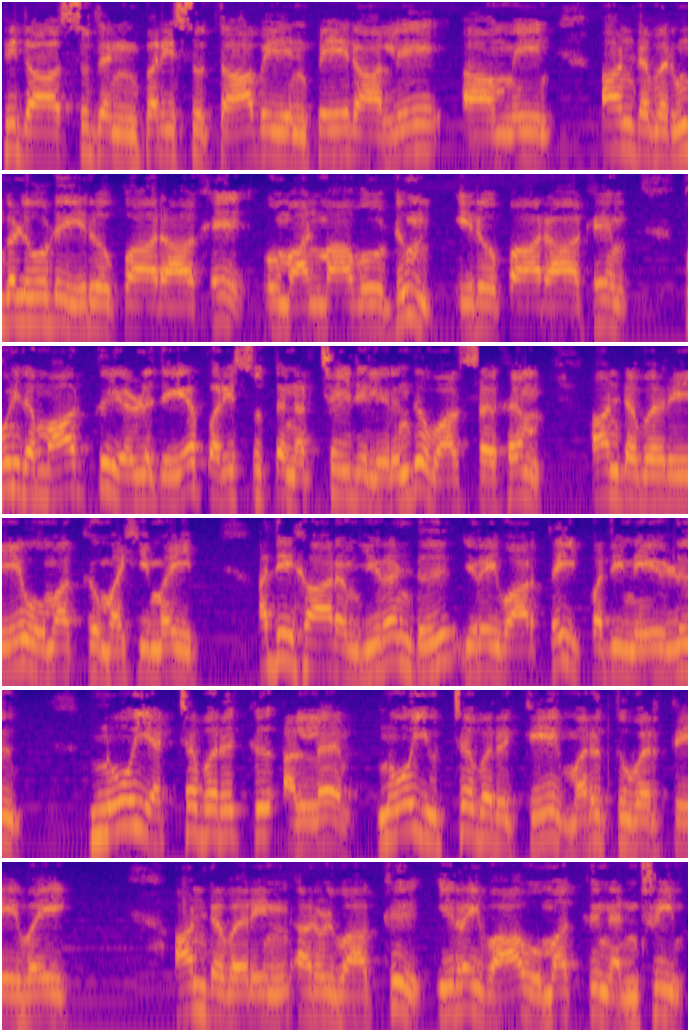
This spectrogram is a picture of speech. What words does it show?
பிதா சுதன் பரிசுத்த ஆவியின் பேராலே ஆமீன். ஆண்டவர் உங்களோடு இருப்பாராக உம் ஆன்மாவோடும் இருப்பாராக. புனித மார்க்கு எழுதிய பரிசுத்த நற்செய்தியிலிருந்து வாசகம் ஆண்டவரே உமக்கு மகிமை. அதிகாரம் இரண்டு இறைவார்த்தை பதினேழு. நோயற்றவருக்கு அல்ல நோயுற்றவருக்கே மருத்துவர் தேவை. ஆண்டவரின் அருள்வாக்கு இறைவா உமக்கு நன்றி.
